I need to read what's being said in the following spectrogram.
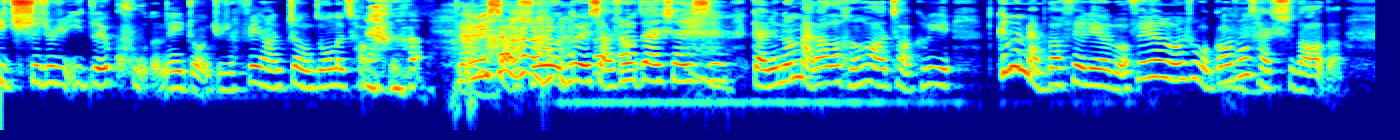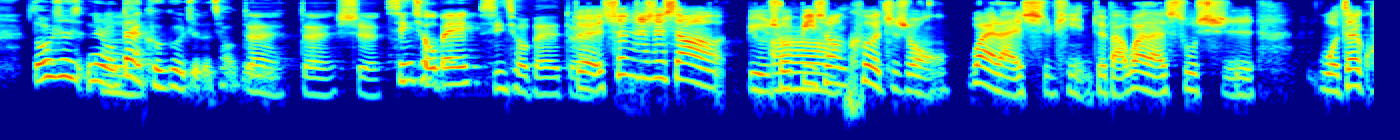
一吃就是一嘴苦的那种，就是非常正宗的巧克力。因为小时候对小时候在山西，感觉能买到的很好的巧克力根本买不到费列罗，费列罗是我高中才吃到的，都是那种带可可脂的巧克力。对对是星球杯，星球杯，对，甚至是像比如说必啊胜客这种外来食品，对吧？外来素食，我在国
